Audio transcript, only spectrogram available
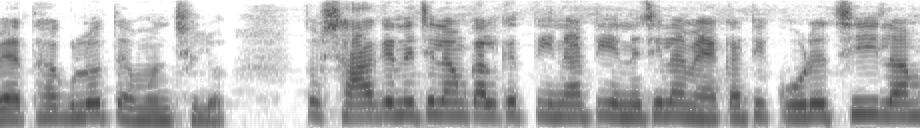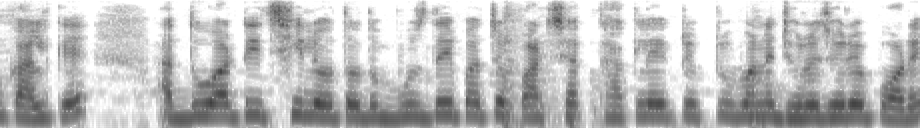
ব্যথাগুলো তেমন ছিল। তো শাক এনেছিলাম কালকে, তিন আটি এনেছিলাম, এক আটি করেছিলাম কালকে, আর দু আটি ছিল। তো বুঝতেই পারছ, পাট শাক থাকলে একটু একটু মানে ঝরে ঝরে পড়ে।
